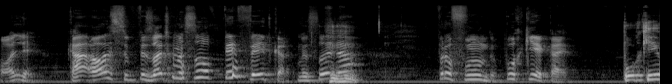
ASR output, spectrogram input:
Olha, cara, olha, esse episódio começou perfeito, cara. Começou já profundo. Por quê, Caio? Porque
